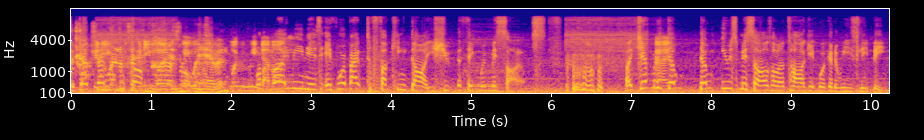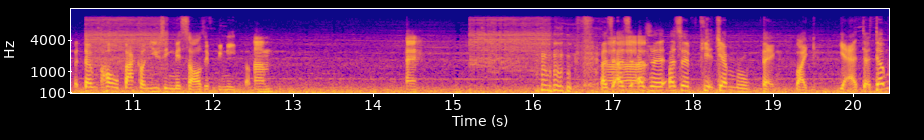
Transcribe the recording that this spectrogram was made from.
the captain can went you- up can you top, clarify is what we're hearing. What mean what, I mean is, if we're about to fucking die, shoot the thing with missiles. like generally, Okay. don't don't use missiles on a target we're going to easily beat, but don't hold back on using missiles if we need them. Um. Okay. as, as, Uh, as a as a p- general thing, like yeah, d- don't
